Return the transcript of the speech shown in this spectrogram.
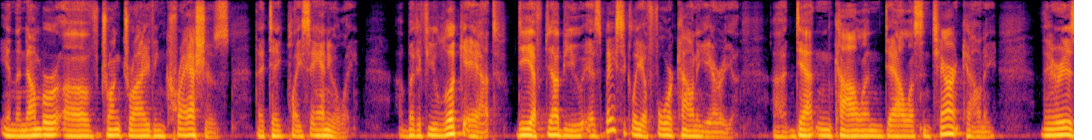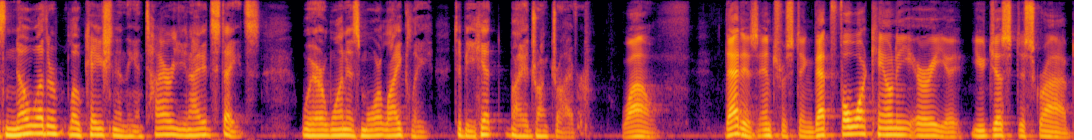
in the number of drunk driving crashes that take place annually. But if you look at DFW as basically a four county area, uh, Denton, Collin, Dallas, and Tarrant County, there is no other location in the entire United States where one is more likely to be hit by a drunk driver. Wow. That is interesting. That four county area you just described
